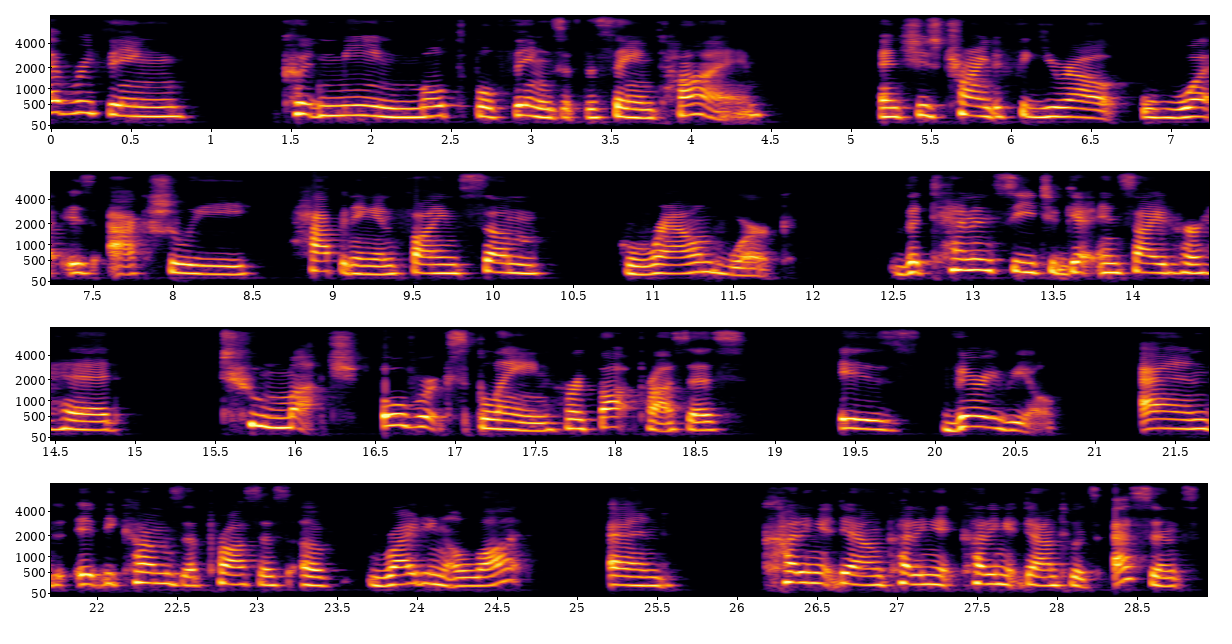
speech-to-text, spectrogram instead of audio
everything could mean multiple things at the same time, and she's trying to figure out what is actually happening and find some groundwork. The tendency to get inside her head too much, over explain her thought process is very real. And it becomes a process of writing a lot and cutting it down, cutting it, cutting it down to its essence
